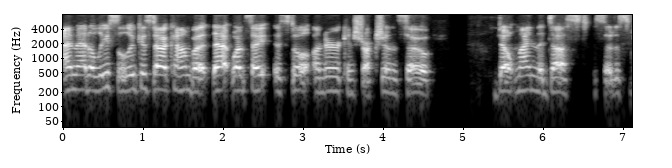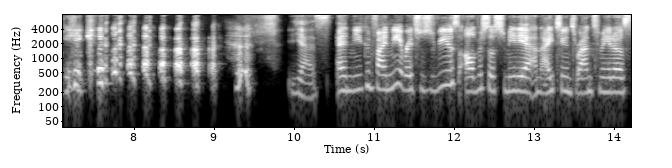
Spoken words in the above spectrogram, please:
I'm at elisalucas.com, but that website is still under construction, so don't mind the dust, so to speak. Yes. And you can find me at Rachel's Reviews, all of our social media on iTunes, Rotten Tomatoes,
